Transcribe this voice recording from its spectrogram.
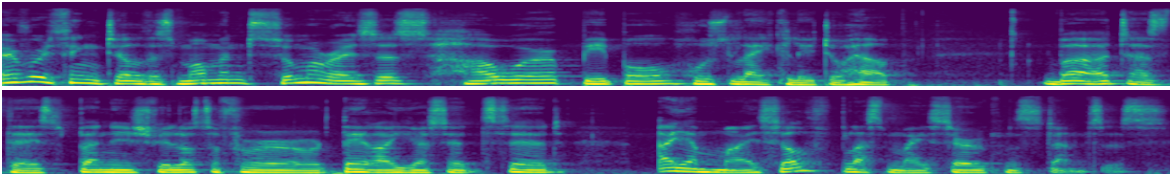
Everything till this moment summarizes how are people who's likely to help. But as the Spanish philosopher Ortega y Gasset said, I am myself plus my circumstances.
